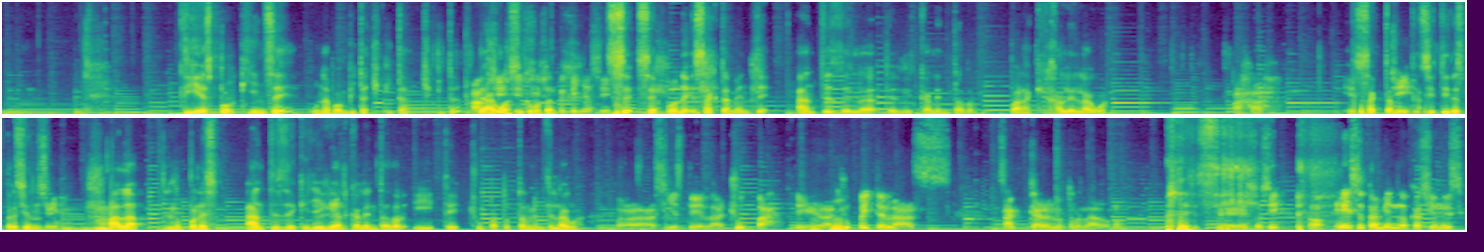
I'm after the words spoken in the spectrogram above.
mm, 10 por 15, una bombita chiquita, chiquita, de Ah, sí, agua, sí, así como sí, tal. sí. Se, se pone exactamente antes de la, del calentador para que jale el agua. Ajá. Exactamente. Sí. Si tienes presión Sí. mala, lo pones antes de que llegue al calentador y te chupa totalmente el agua. Así es, te la chupa, te la chupa y te las saca del otro lado, ¿no? Sí. Eso sí, ¿no? Eso también en ocasiones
